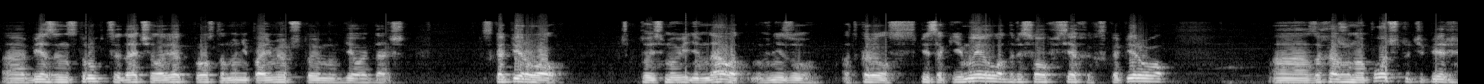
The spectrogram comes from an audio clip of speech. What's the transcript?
э, без инструкции да, человек просто ну, не поймет, что ему делать дальше. Скопировал, то есть мы видим, да, вот внизу открыл список e-mail адресов, всех их скопировал. Э, захожу на почту, теперь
